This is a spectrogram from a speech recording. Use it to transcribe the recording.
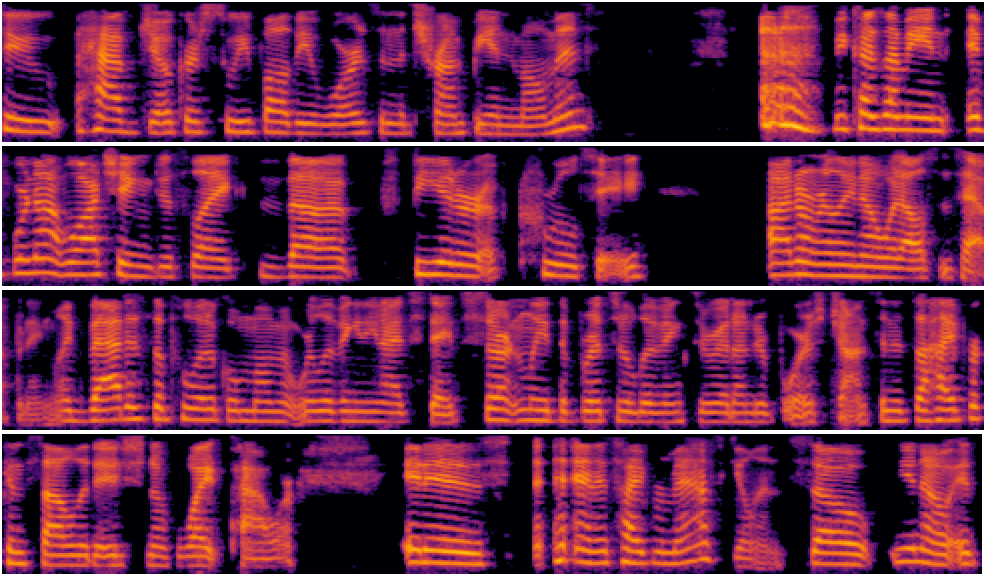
to have Joker sweep all the awards in the Trumpian moment. because I mean, if we're not watching just like the theater of cruelty, I don't really know what else is happening. Like that is the political moment we're living in the United States. Certainly the Brits are living through it under Boris Johnson. It's a hyper consolidation of white power. it is, and it's hyper masculine. So, you know, it,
